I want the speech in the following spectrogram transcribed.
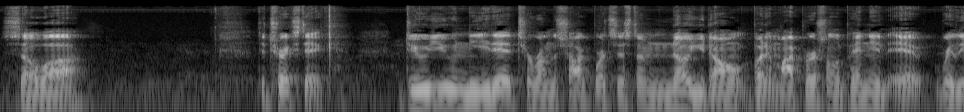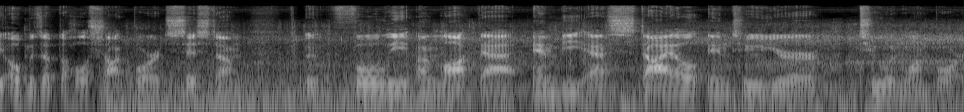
So uh, the trick stick, do you need it to run the Shocboard system? No, you don't. But in my personal opinion, it really opens up the whole Shocboard system fully unlock that MBS style into your two-in-one board.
